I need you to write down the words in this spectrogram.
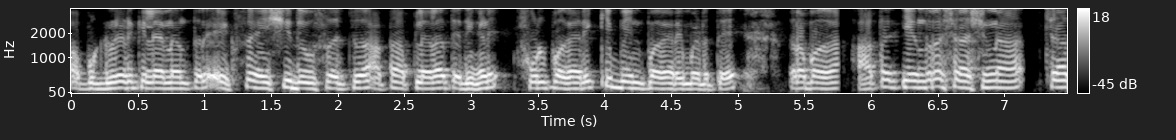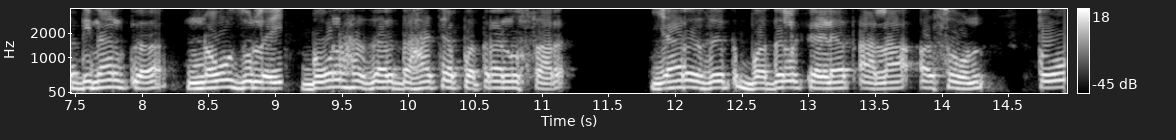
अपग्रेड केल्यानंतर एकशे ऐंशी दिवसाचं आता आपल्याला त्या ठिकाणी फुल पगारी की बिनपगारी मिळते. तर बघा आता केंद्र शासनाच्या दिनांक नऊ जुलै दोन हजार दहाच्या पत्रानुसार या रजेत बदल करण्यात आला असून तो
